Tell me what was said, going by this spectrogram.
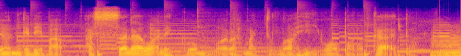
Don't give up. Assalamualaikum warahmatullahi wabarakatuh.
